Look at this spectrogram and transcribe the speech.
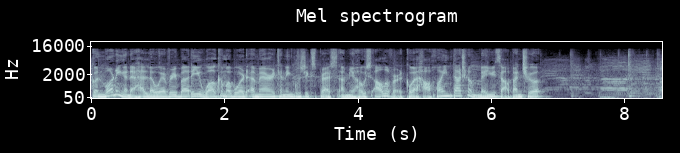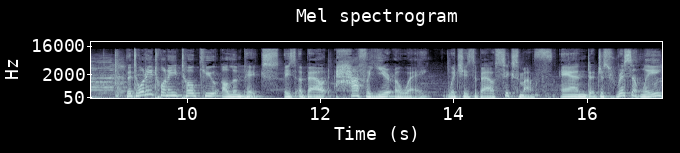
Good morning and hello everybody. Welcome aboard American English Express. I'm your host Oliver. 各位好，欢迎搭乘美语早班车。The 2020 Tokyo Olympics is about half a year away, which is about six months. And just recently,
